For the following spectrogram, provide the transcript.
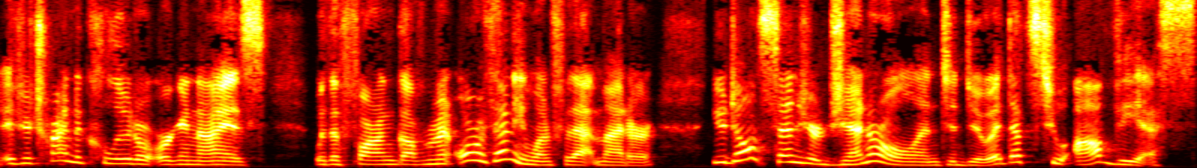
if you're trying to collude or organize with a foreign government or with anyone for that matter, you don't send your general in to do it. That's too obvious.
